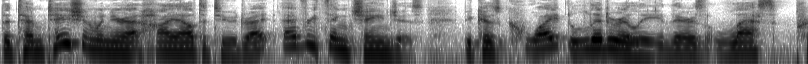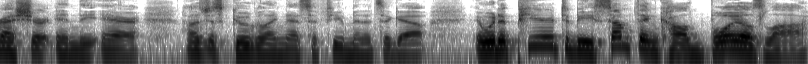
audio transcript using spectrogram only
the temptation when you're at high altitude, right? Everything changes because quite literally there's less pressure in the air. I was just Googling this a few minutes ago. It would appear to be something called Boyle's Law,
